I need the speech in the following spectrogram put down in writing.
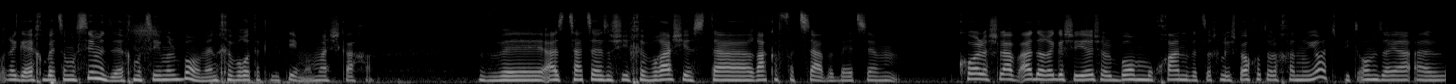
רגע, איך בעצם עושים את זה? איך מוציאים אלבום? אין חברות תקליטים, ממש ככה. ואז צצה איזושהי חברה שהיא עשתה רק הפצה, ובעצם כל השלב, עד הרגע שיש אלבום מוכן וצריך לשלוח אותו לחנויות, פתאום זה היה על,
